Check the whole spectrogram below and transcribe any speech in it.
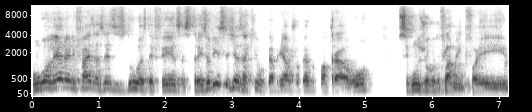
Um goleiro ele faz às vezes duas defesas, três. Eu vi esses dias aqui o Gabriel jogando contra o segundo jogo do Flamengo, foi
